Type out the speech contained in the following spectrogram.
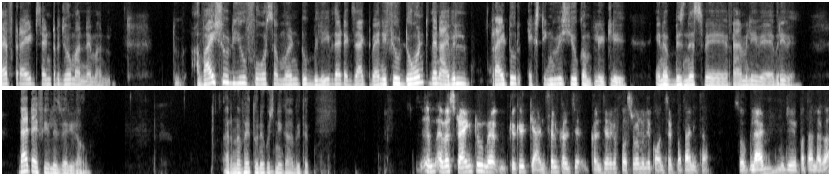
left right center जो मानना है मान लो to- why should you force someone to believe that exact when if you don't then i will try to extinguish you completely in a business way, family way, every way. That I feel is very wrong. Arnab भाई तूने कुछ नहीं कहा अभी तक आई वाज ट्राइंग टू मैं क्योंकि कैंसिल कल्चर कल्चर का फ़र्स्ट ऑफ़ ऑल मुझे कॉन्सेप्ट पता नहीं था सो ग्लैड मुझे पता लगा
